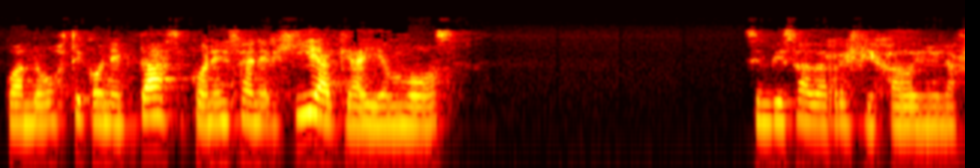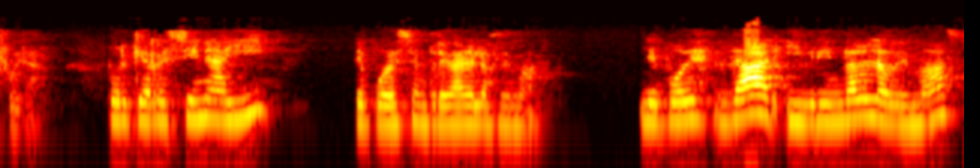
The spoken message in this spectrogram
cuando vos te conectás con esa energía que hay en vos, se empieza a ver reflejado en el afuera. Porque recién ahí te puedes entregar a los demás. Le podés dar y brindar a los demás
